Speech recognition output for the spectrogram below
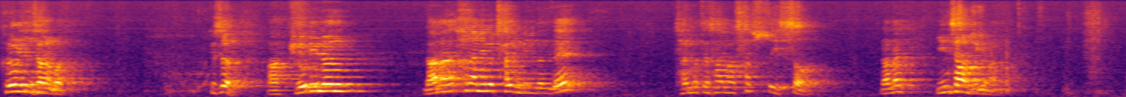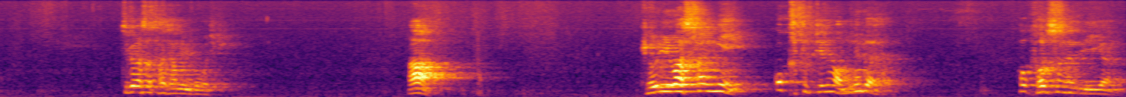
그런 인상을 받아. 그래서, 아, 교리는 나는 하나님을 잘 믿는데 잘못해서 하면 살 수도 있어. 라는 인상을 주긴 합니다. 집에 가서 다시 한번 읽어보십시오. 아, 교리와 삶이 꼭 같을 필요는 없는 거예요. 혹 거짓 선생님이 얘기하는.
